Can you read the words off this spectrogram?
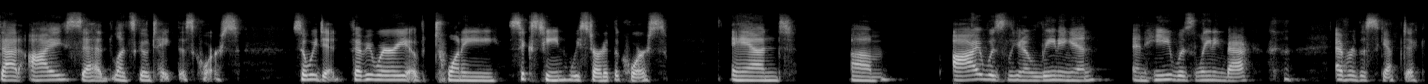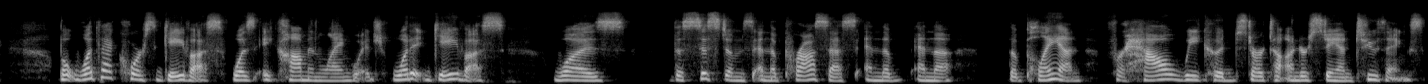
that I said, let's go take this course. So we did. February of 2016, we started the course. And um, I was, you know, leaning in and he was leaning back, ever the skeptic. But what that course gave us was a common language. What it gave us was the systems and the process and the and the the plan for how we could start to understand two things.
